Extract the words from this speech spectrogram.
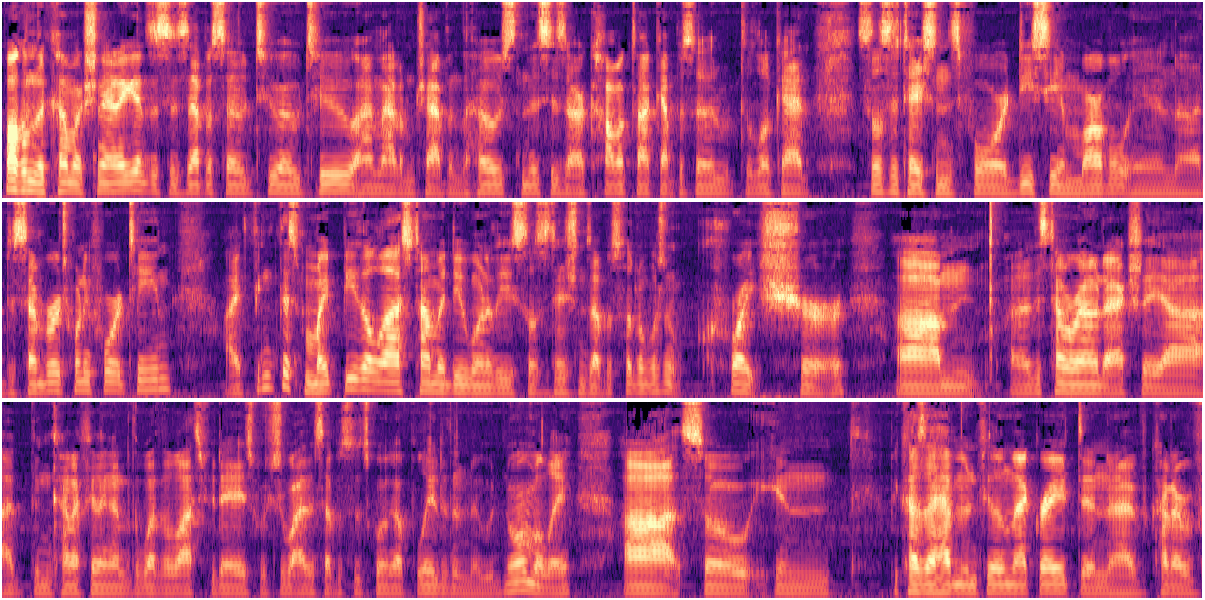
Welcome to Comic Shenanigans. This is episode 202. I'm Adam Chapman, the host, and this is our Comic Talk episode to look at solicitations for DC and Marvel in uh, December 2014. I think this might be the last time I do one of these solicitations episodes. I wasn't quite sure. Um, uh, this time around, actually, uh, I've been kind of feeling under the weather the last few days, which is why this episode's going up later than it would normally. Uh, so, in because I haven't been feeling that great, and I've kind of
